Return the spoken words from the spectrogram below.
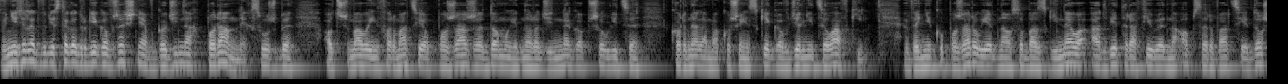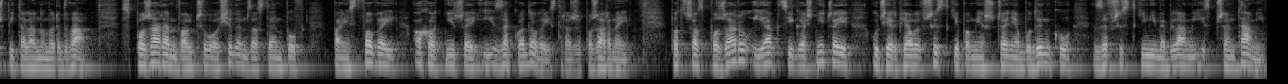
W niedzielę 22 września w godzinach porannych służby otrzymały informację o pożarze domu jednorodzinnego przy ulicy Kornela Makuszyńskiego w dzielnicy Ławki. W wyniku pożaru jedna osoba zginęła, a dwie trafiły na obserwację do szpitala nr 2. Z pożarem walczyło siedem zastępów Państwowej, Ochotniczej i Zakładowej Straży Pożarnej. Podczas pożaru i akcji gaśniczej ucierpiały wszystkie pomieszczenia budynku ze wszystkimi meblami i sprzętami.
